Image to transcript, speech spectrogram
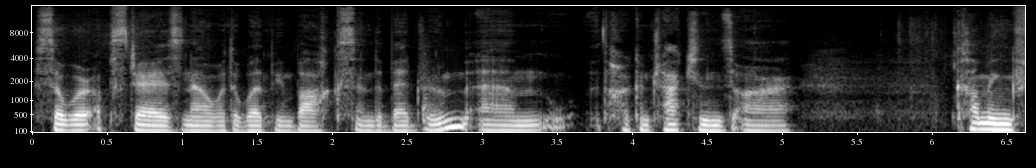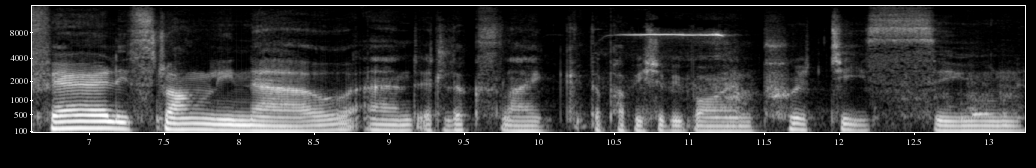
So we're upstairs now with a whelping box in the bedroom. Um, her contractions are coming fairly strongly now, and it looks like the puppy should be born pretty soon.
